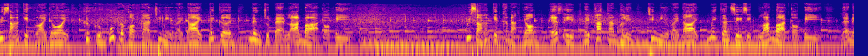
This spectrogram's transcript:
วิสาหกิจรายย่อย คือกลุ่มผู้ประกอบการที่มีรายได้ไม่เกิน 1.8 ล้านบาทต่อปีวิสาหกิจขนาดย่อม SE ในภาคการผลิตที่มีรายได้ไม่เกิน 40 ล้านบาทต่อปี และใน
